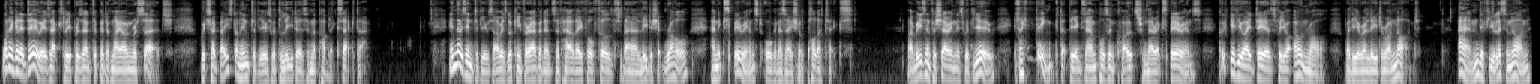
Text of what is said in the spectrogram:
What I'm going to do is actually present a bit of my own research, which I based on interviews with leaders in the public sector. In those interviews, I was looking for evidence of how they fulfilled their leadership role and experienced organizational politics. My reason for sharing this with you is I think that the examples and quotes from their experience could give you ideas for your own role, whether you're a leader or not. And if you listen on,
